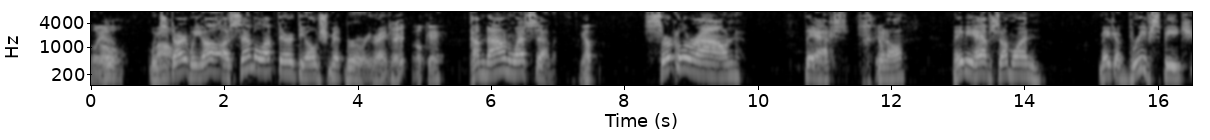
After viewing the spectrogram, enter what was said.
Oh, Oh, We wow. start. We all assemble up there at the old Schmidt Brewery, right? Okay. Okay. Come down West Seventh, Yep. circle around the X. You know, maybe have someone make a brief speech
